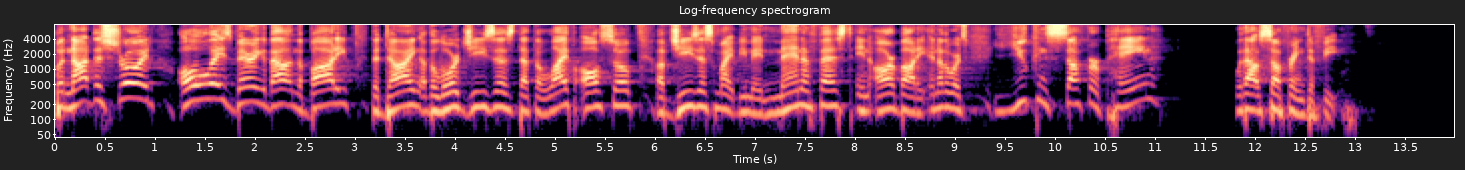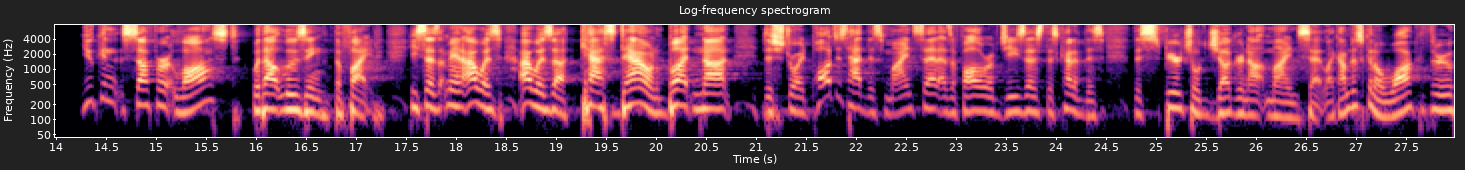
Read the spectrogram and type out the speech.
but not destroyed, always bearing about in the body the dying of the Lord Jesus, that the life also of Jesus might be made manifest in our body. In other words, you can suffer pain without suffering defeat. You can suffer lost without losing the fight. He says, "Man, I was I was uh, cast down, but not destroyed." Paul just had this mindset as a follower of Jesus, this kind of this this spiritual juggernaut mindset. Like I'm just going to walk through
